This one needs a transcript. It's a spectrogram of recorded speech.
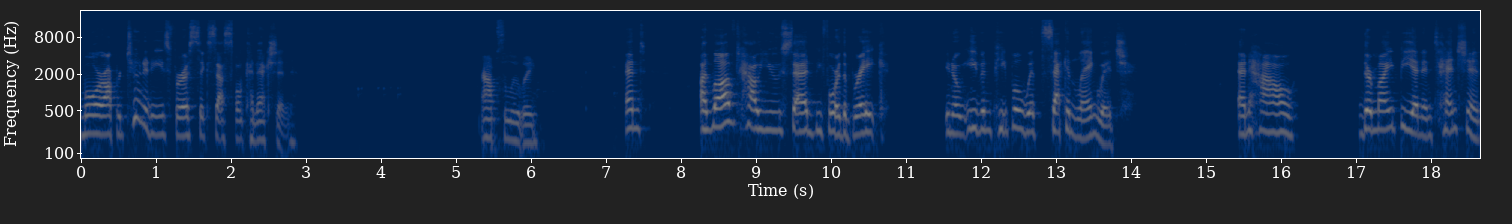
more opportunities for a successful connection. Absolutely. And I loved how you said before the break, you know, even people with second language, and how there might be an intention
